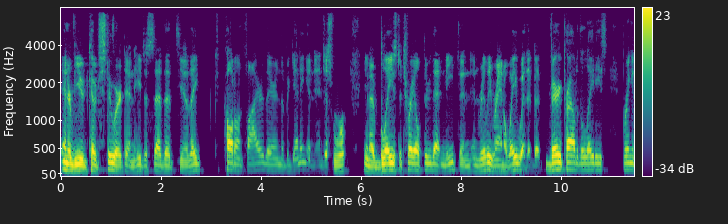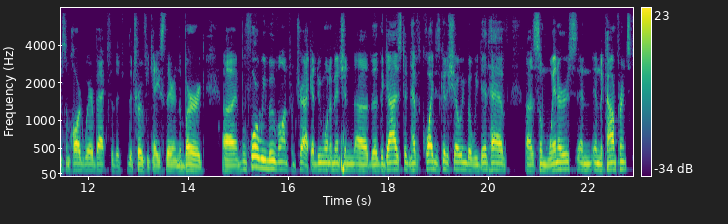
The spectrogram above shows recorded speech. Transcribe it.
interviewed Coach Stewart, and he just said that you know they caught on fire there in the beginning and, and just you know blazed a trail through that meet and, and really ran away with it. But very proud of the ladies bringing some hardware back for the, the trophy case there in the Berg. Uh, before we move on from track, I do want to mention uh, the the guys didn't have quite as good a showing, but we did have uh, some winners in, in the conference.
